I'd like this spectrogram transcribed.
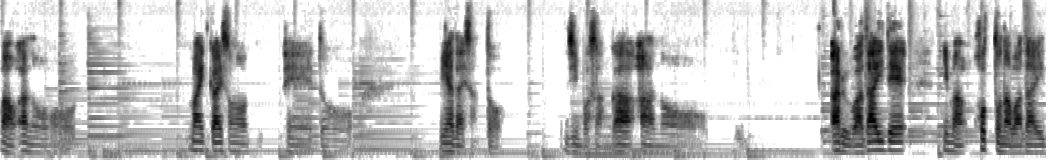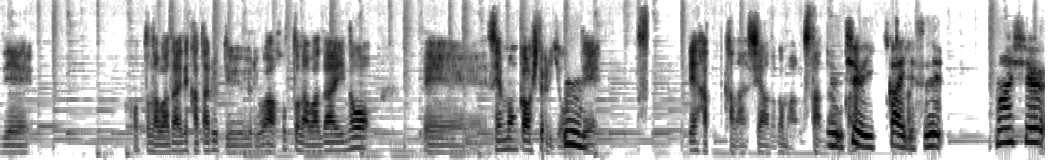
まあ、あの、毎回その、えっ、と、宮台さんと神保さんが、あの、ある話題で、今、ホットな話題で、ホットな話題で語るっていうよりは、ホットな話題の、えー専門家を一人呼んで、で、は話し合うのが、まあ、スタンダーうん、ドかな。週1回ですね。毎週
